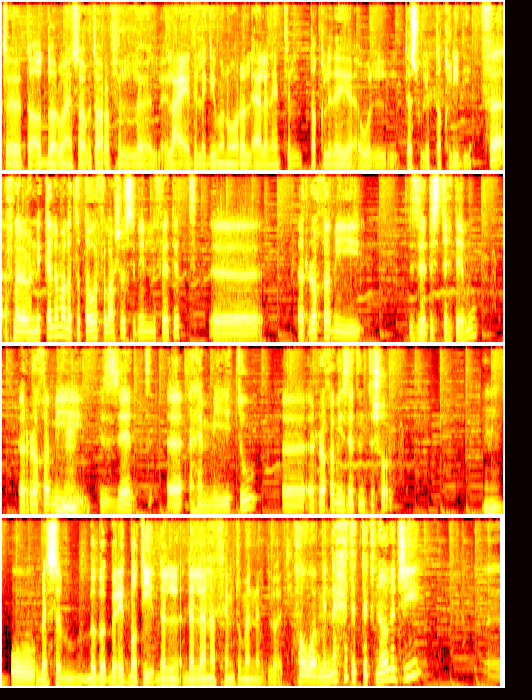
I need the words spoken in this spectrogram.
تقدره. يعني صعب تعرف ال- ال- العائد اللي جه من ورا الإعلانات التقليدية أو التسويق التقليدي. فإحنا لو هنتكلم على التطور في العشر سنين اللي فاتت آه، الرقمي زاد استخدامه. الرقمي. زاد آه، أهميته آه، الرقمي زاد انتشاره. وهو بس بريت بطيء ده ال- ده اللي أنا فهمته منك دلوقتي من ناحية التكنولوجي آه،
